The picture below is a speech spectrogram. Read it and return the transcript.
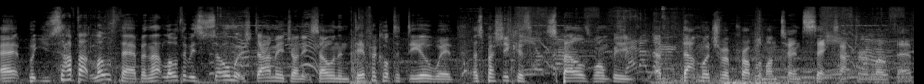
uh, but you just have that Loatheb, and that Loatheb is so much damage on its own and difficult to deal with, especially because spells won't be um, that much of a problem on turn six after a Loatheb.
